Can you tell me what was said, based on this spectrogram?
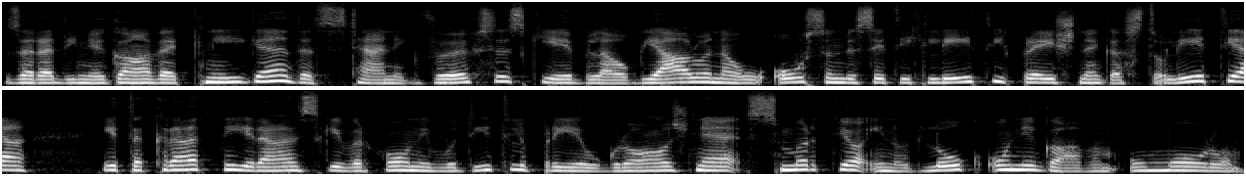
Zaradi njegove knjige The Stanic Verses, ki je bila objavljena v 80-ih letih prejšnjega stoletja, je takratni iranski vrhovni voditelj prijel grožnje smrtjo in odlog o njegovem umoru.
